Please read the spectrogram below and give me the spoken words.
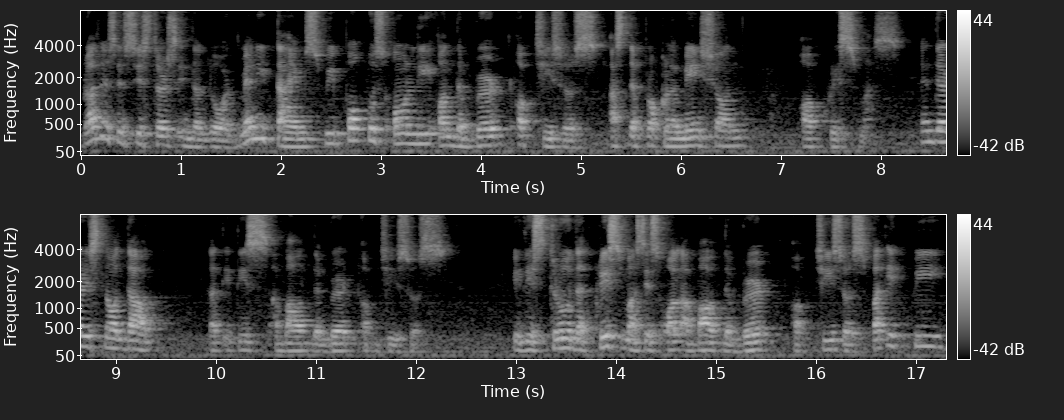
Brothers and sisters in the Lord, many times we focus only on the birth of Jesus as the proclamation of Christmas. And there is no doubt that it is about the birth of Jesus. It is true that Christmas is all about the birth of Jesus, but if we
